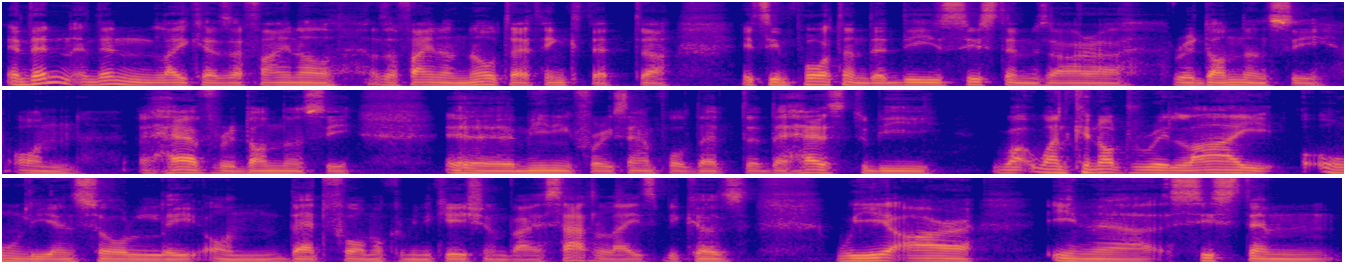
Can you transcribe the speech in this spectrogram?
And then, and then, like as a final as a final note, I think that uh, it's important that these systems are a redundancy on have redundancy, uh, meaning, for example, that, that there has to be one cannot rely only and solely on that form of communication via satellites because we are in a system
